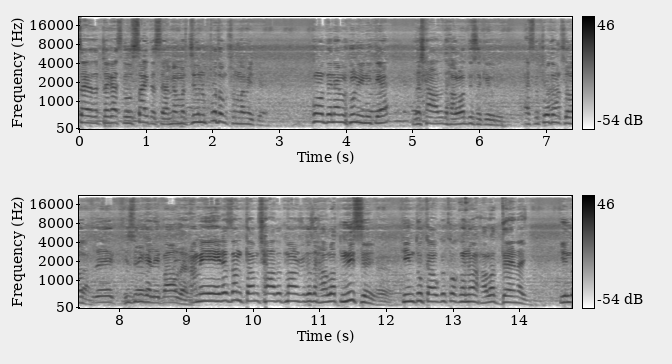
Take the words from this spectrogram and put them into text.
চার হাজার টাকা আজকে ও চাইতেছে। আমি আমার জীবনে প্রথম শুনলাম এটা কোনোদিন আমি শুনিনি কে যে শাহাদত হাওলাত দিছে কেউ রে। আজকে প্রথম শুনলাম। খিচুড়ি খেলে পাওয়া যায় আমি এটা জানতাম শাহাদত মানুষের কাছে হাওলাত নিছে হ্যাঁ। কিন্তু কাউকে কখনো হাওলাত দেয় নাই। কিন্তু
